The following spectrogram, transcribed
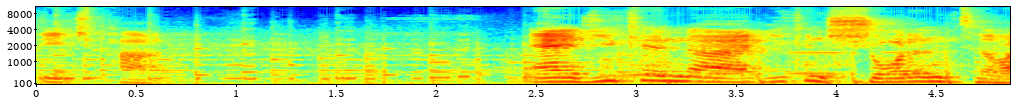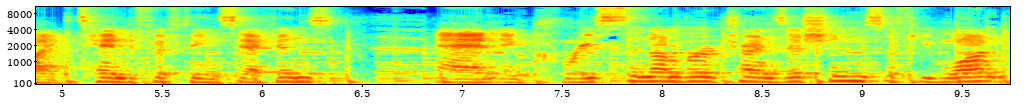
each part. And you can, uh, you can shorten to like 10 to 15 seconds and increase the number of transitions if you want.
